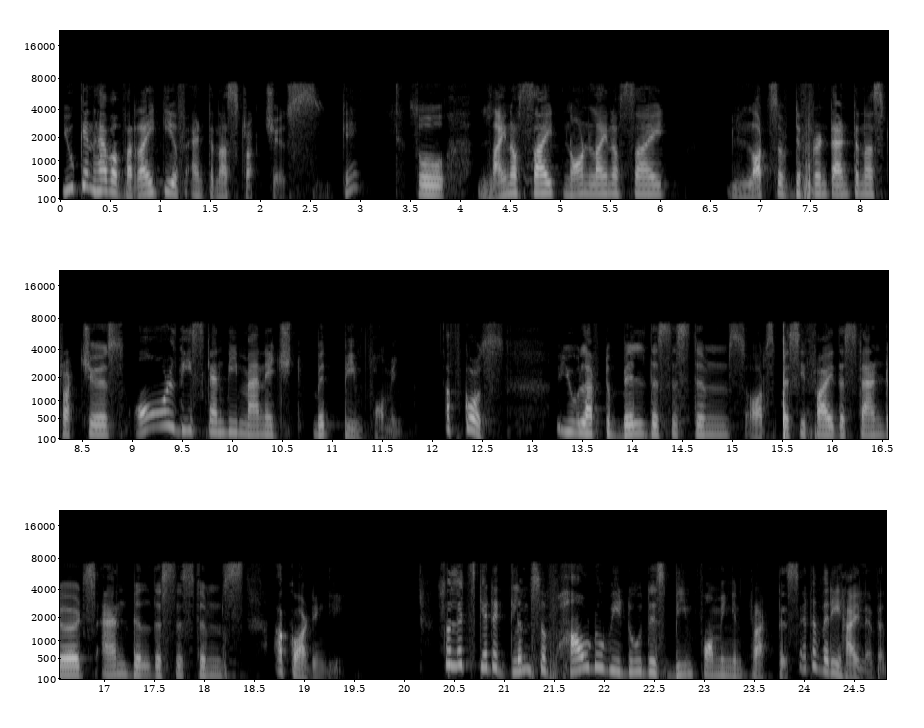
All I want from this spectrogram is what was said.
you can have a variety of antenna structures okay? So line of sight non-line of sight lots of different antenna structures all these can be managed with beamforming. Of course you will have to build the systems or specify the standards and build the systems accordingly so let's get a glimpse of how do we do this beamforming in practice at a very high level.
